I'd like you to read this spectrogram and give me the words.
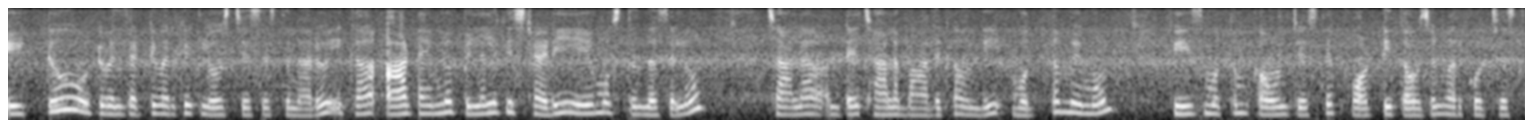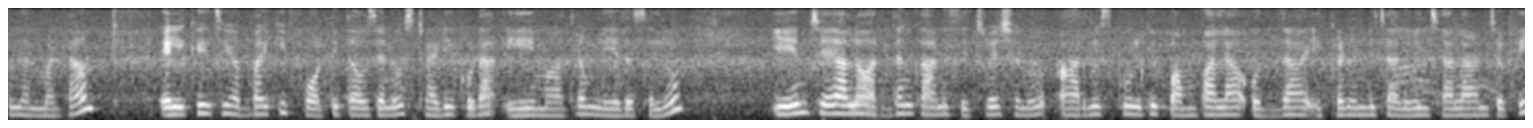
ఎయిట్ టు ట్వెల్వ్ థర్టీ వరకు క్లోజ్ చేసేస్తున్నారు. ఇక ఆ టైంలో పిల్లలకి స్టడీ ఏమొస్తుంది అసలు? చాలా అంటే చాలా బాధగా ఉంది. మొత్తం మేము ఫీజు మొత్తం కౌంట్ చేస్తే ఫార్టీ థౌజండ్ వరకు వచ్చేస్తుంది అనమాట ఎల్కేజీ అబ్బాయికి ఫార్టీ థౌజండ్ స్టడీ కూడా ఏ మాత్రం లేదు అసలు. ఏం చేయాలో అర్థం కాని సిచ్యువేషను ఆర్మీ స్కూల్కి పంపాలా వద్దా ఇక్కడుండి చదివించాలా అని చెప్పి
